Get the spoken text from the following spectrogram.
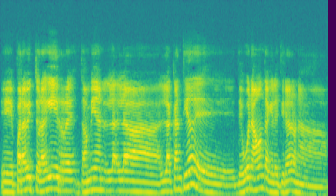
Eh, para Víctor Aguirre también, la, la- la cantidad de, de buena onda que le tiraron a,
